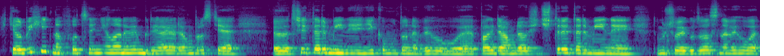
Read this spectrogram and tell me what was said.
chtěl bych jít na focení, ale nevím kdy a já dám prostě eh, tři termíny, nikomu to nevyhovuje, pak dám další čtyři termíny, tomu člověku to zase nevyhovuje,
